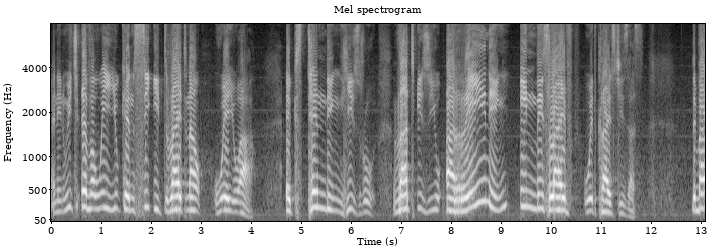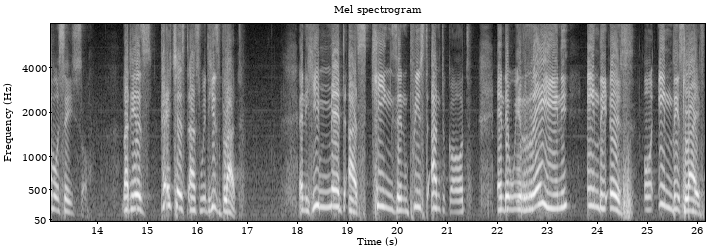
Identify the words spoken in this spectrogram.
and in whichever way you can see it right now where you are, extending His rule. That is, you are reigning in this life with Christ Jesus. The Bible says so. That He has purchased us with His blood and he made us kings and priests unto God, and we reign in the earth or in this life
